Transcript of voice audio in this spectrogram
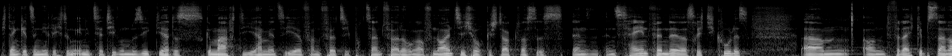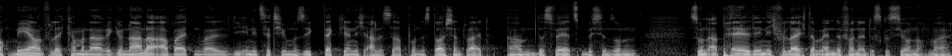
ich denke jetzt in die Richtung Initiative Musik, die hat es gemacht, die haben jetzt eher von 40 Prozent Förderung auf 90 hochgestockt, was ich insane finde, was richtig cool ist. Ähm, und vielleicht gibt es da noch mehr und vielleicht kann man da regionaler arbeiten, weil die Initiative Musik deckt ja nicht alles ab und ist deutschlandweit. Ähm, das wäre jetzt ein bisschen so ein so ein Appell, den ich vielleicht am Ende von der Diskussion nochmal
